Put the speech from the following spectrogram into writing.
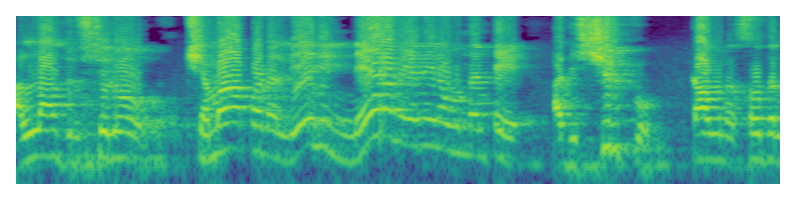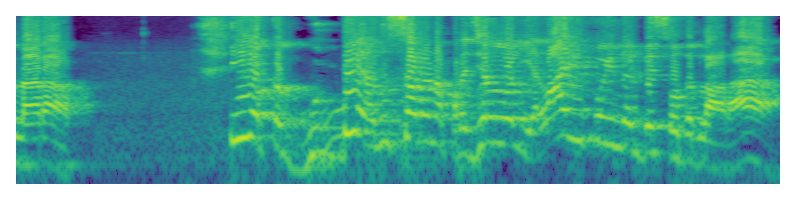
అల్లాహ్ దృష్టిలో క్షమాపణ లేని నేరం ఏదైనా ఉందంటే అది షిర్కు. కావున సోదరులారా ఈ యొక్క గుడ్డి అనుసరణ ప్రజల్లో ఎలా అయిపోయిందంటే సోదరులారా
